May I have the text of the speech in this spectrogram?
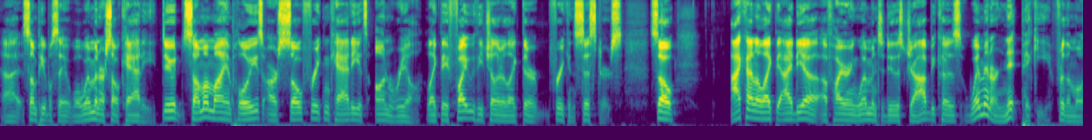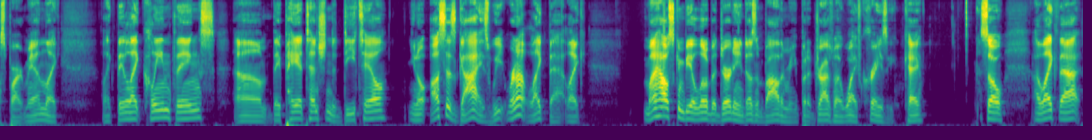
Uh, some people say, well, women are so catty. Dude, some of my employees are so freaking catty, it's unreal. Like they fight with each other like they're freaking sisters. So, I kind of like the idea of hiring women to do this job because women are nitpicky for the most part, man. Like, like they like clean things. Um, they pay attention to detail. You know, us as guys, we we're not like that. Like my house can be a little bit dirty and it doesn't bother me, but it drives my wife crazy. Okay, so I like that,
